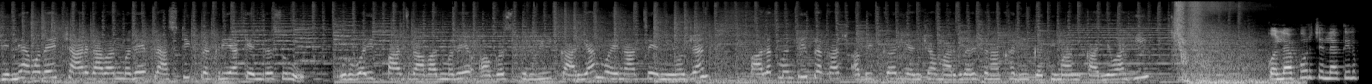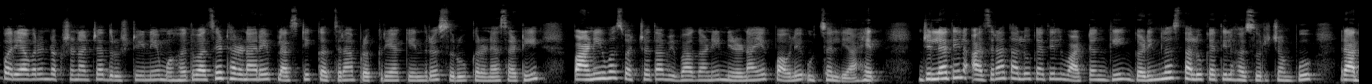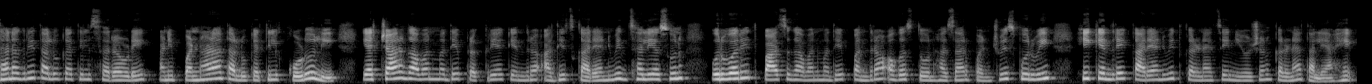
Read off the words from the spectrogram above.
जिल्ह्यामध्ये चार गावांमध्ये प्लास्टिक प्रक्रिया केंद्र सुरू. उर्वरित पाच गावांमध्ये ऑगस्टपूर्वी कार्यान्वयनाचे नियोजन. पालकमंत्री प्रकाश आंबेडकर यांच्या मार्गदर्शनाखाली गतिमान कार्यवाही. कोल्हापूर जिल्ह्यातील पर्यावरण रक्षणाच्या दृष्टीने महत्त्वाचे ठरणारे प्लास्टिक कचरा प्रक्रिया केंद्र सुरू करण्यासाठी पाणी व स्वच्छता विभागाने निर्णायक पावले उचलली आहेत. जिल्ह्यातील आजरा तालुक्यातील वाटंगी गडिंगलस तालुक्यातील हसूर चंपू राधानगरी तालुक्यातील सरवडे आणि पन्हाळा तालुक्यातील कोडोली या चार गावांमध्ये प्रक्रिया केंद्र आधीच कार्यान्वित झाली असून उर्वरित पाच गावांमध्ये पंधरा ऑगस्ट दोन हजार पंचवीस पूर्वी ही केंद्रे कार्यान्वित करण्याचे नियोजन करण्यात आले आहे.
